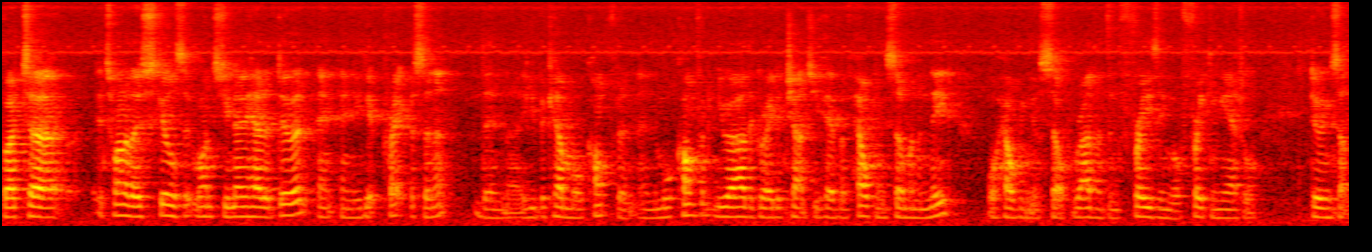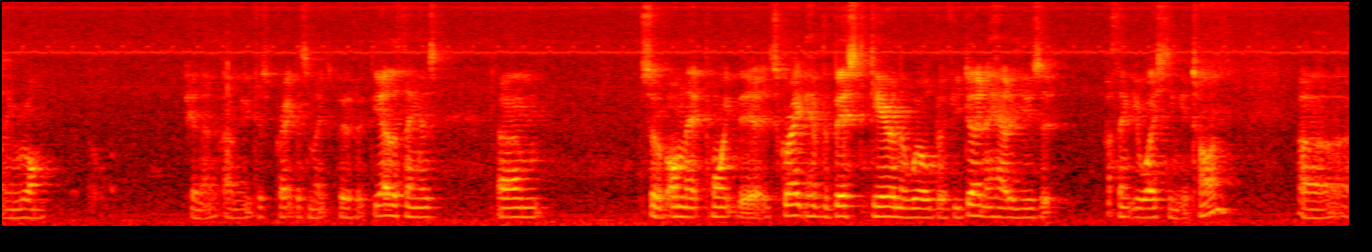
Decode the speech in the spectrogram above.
But uh, it's one of those skills that once you know how to do it and, and you get practice in it, then uh, you become more confident. And the more confident you are, the greater chance you have of helping someone in need or helping yourself rather than freezing or freaking out or doing something wrong you know, I mean, just practice makes perfect. The other thing is, um, sort of on that point there, it's great to have the best gear in the world, but if you don't know how to use it, I think you're wasting your time. Uh,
